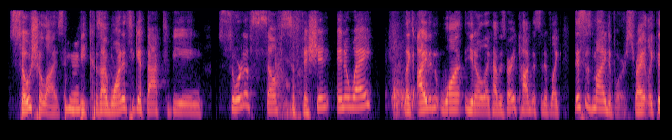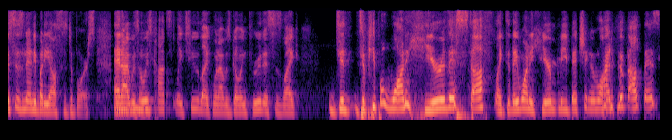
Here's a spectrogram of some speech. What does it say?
socializing mm-hmm. because I wanted to get back to being sort of self-sufficient in a way like I didn't want, you know, like I was very cognizant of like this is my divorce, right? Like this isn't anybody else's divorce. And mm-hmm. I was mm-hmm. always constantly too like when I was going through this is like did do people want to hear this stuff? Like do they want to hear me bitching and whining about this?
